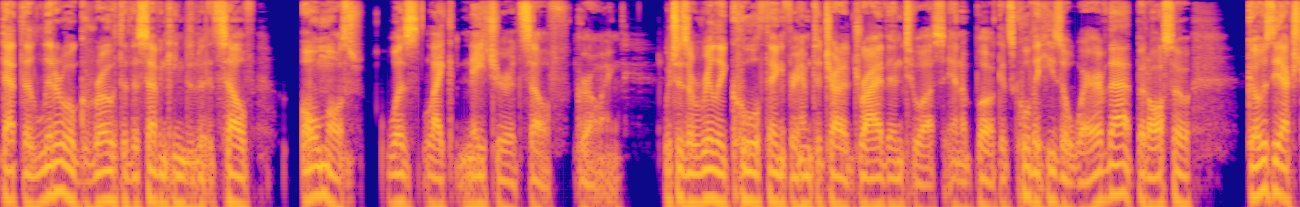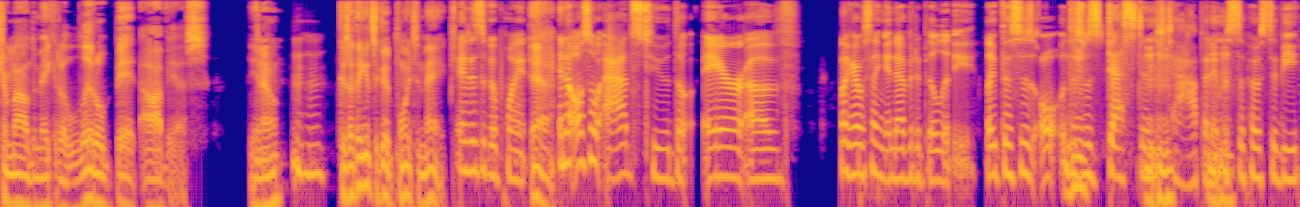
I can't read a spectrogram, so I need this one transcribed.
that the literal growth of the seven kingdoms itself almost was like nature itself growing which is a really cool thing for him to try to drive into us in a book. It's cool that he's aware of that, but also goes the extra mile to make it a little bit obvious, you know? Because I think it's a good point to make. It is a good point. Yeah. And it also adds to the air of, like I was saying, inevitability. Like this is all, this Mhm. was destined Mhm. to happen. It was supposed to be,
